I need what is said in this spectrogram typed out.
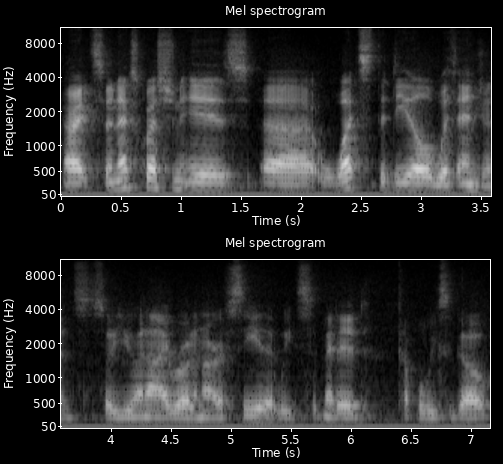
All right, so next question is, uh, what's the deal with engines? So you and I wrote an RFC that we submitted a couple weeks ago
